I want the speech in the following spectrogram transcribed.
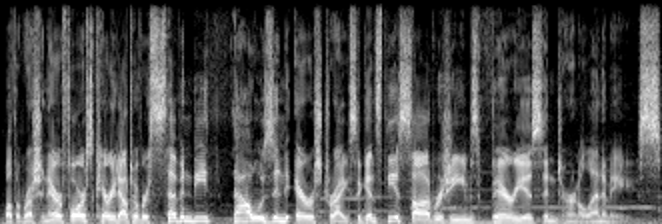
while the Russian Air Force carried out over 70,000 airstrikes against the Assad regime's various internal enemies.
